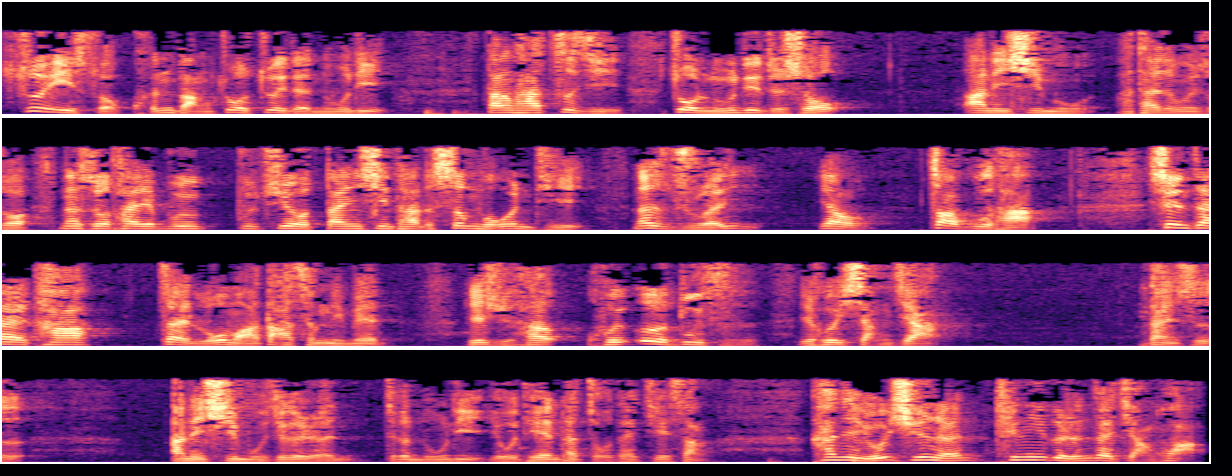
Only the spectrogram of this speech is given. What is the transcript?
罪所捆绑，做罪的奴隶。当他自己做奴隶的时候，阿尼西姆啊，他认为说，那时候他也不不需要担心他的生活问题，那主人要照顾他。现在他在罗马大城里面，也许他会饿肚子，也会想家。但是安尼西姆这个人，这个奴隶，有一天他走在街上，看见有一群人听一个人在讲话。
